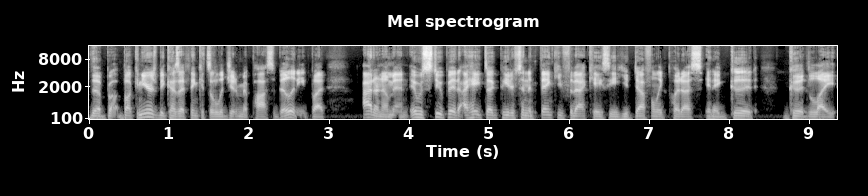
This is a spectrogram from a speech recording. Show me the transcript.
the Bu- Buccaneers because I think it's a legitimate possibility. But I don't know, man. It was stupid. I hate Doug Pederson, and thank you for that, Casey. You definitely put us in a good, good light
